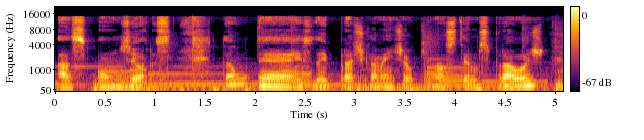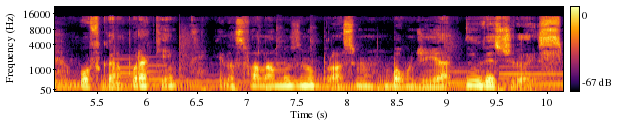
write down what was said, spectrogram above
às 11 horas. Então, é, isso daí praticamente é o que nós temos para hoje. Vou ficando por aqui e nos falamos no próximo Bom Dia Investidores.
